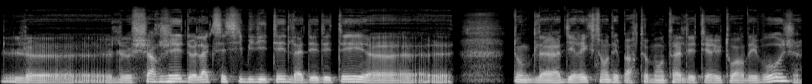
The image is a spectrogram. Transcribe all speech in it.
le, chargé de l'accessibilité de la DDT, euh, donc de la direction départementale des territoires des Vosges,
